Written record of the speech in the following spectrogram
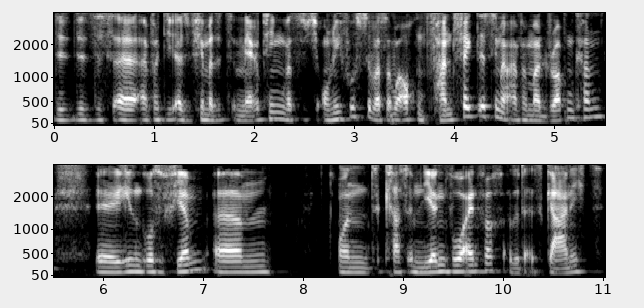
das, das ist äh, einfach die, also die Firma sitzt in Merting, was ich auch nicht wusste, was aber auch ein Fun-Fact ist, den man einfach mal droppen kann. Äh, riesengroße Firmen ähm, und krass im Nirgendwo einfach. Also da ist gar nichts,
